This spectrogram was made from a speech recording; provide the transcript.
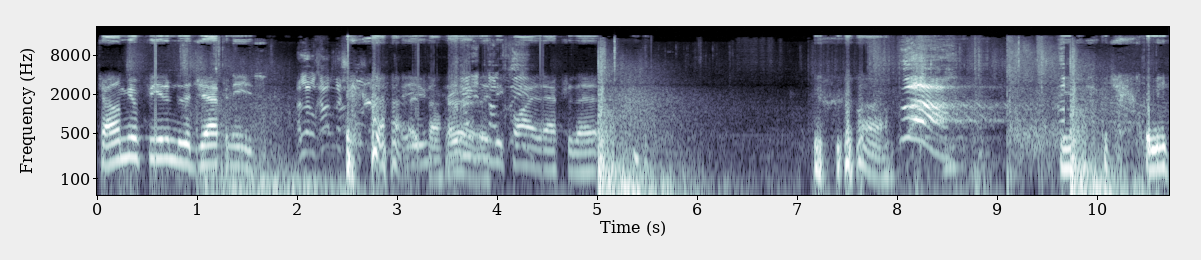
Tell him you'll feed him to the Japanese. they to be quiet after that. the Japanese.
